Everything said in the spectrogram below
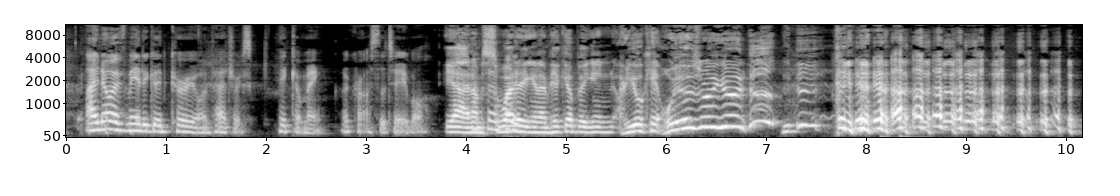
I know I've made a good curry when Patrick's hiccuping across the table. Yeah, and I'm sweating and I'm hiccuping. And are you okay? Oh, yeah, it's really good.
